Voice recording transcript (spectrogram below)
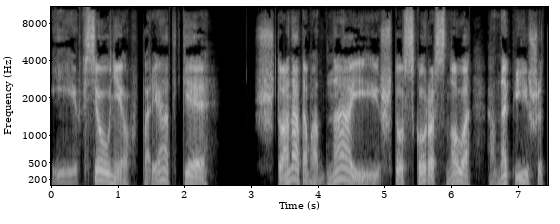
и все у нее в порядке, что она там одна и что скоро снова напишет.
